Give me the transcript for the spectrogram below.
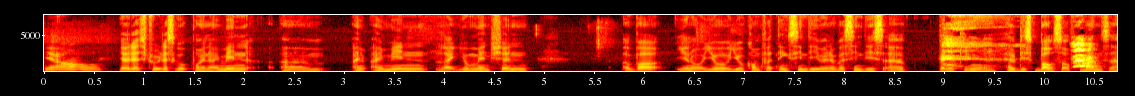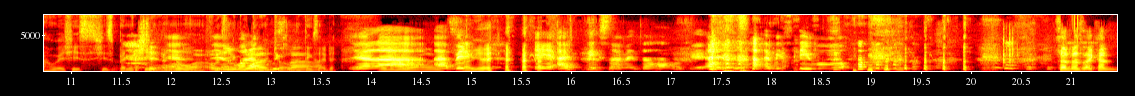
Yeah. Wow. Yeah, that's true. That's a good point. I mean, um, I, I mean, like you mentioned about you know you you comforting Cindy whenever Cindy's uh panicking, uh, have these bouts of months uh, where she's she's panicking Actually, and, no, and uh, only like once doing job lah. things like that. Yeah, lah. I've been, Okay. hey, I fixed my mental health, okay? I've been stable. Sometimes I can't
